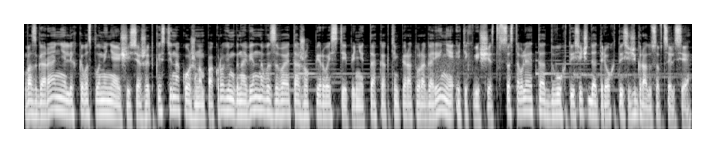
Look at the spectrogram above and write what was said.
Возгорание легковоспламеняющейся жидкости на кожаном покрове мгновенно вызывает ожог первой степени, так как температура горения этих веществ составляет от 2000 до 3000 градусов Цельсия.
